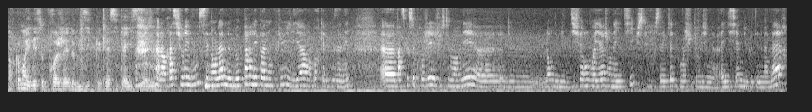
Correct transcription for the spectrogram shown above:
Alors comment est né ce projet de musique classique haïtienne Alors rassurez-vous, ces noms-là ne me parlaient pas non plus il y a encore quelques années, euh, parce que ce projet est justement né lors de mes différents voyages en Haïti, puisque vous savez peut-être que moi je suis d'origine haïtienne du côté de ma mère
